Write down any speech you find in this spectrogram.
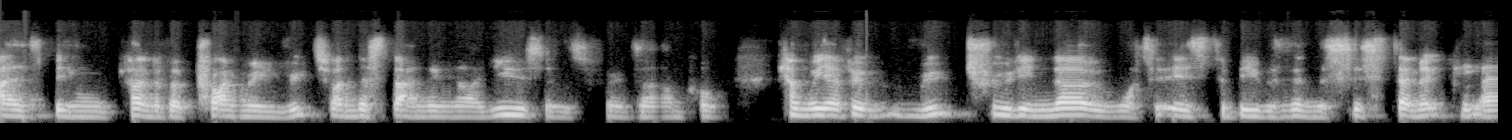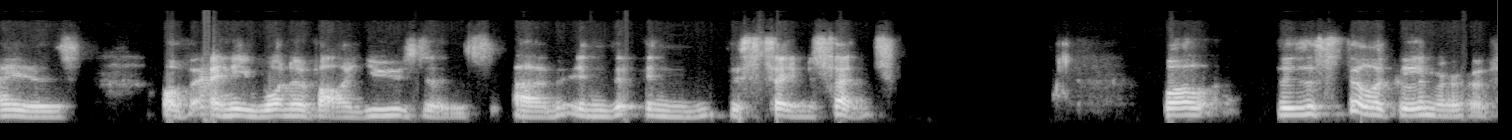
as being kind of a primary route to understanding our users, for example, can we ever re- truly know what it is to be within the systemic layers of any one of our users um, in the, in the same sense? Well, there's a, still a glimmer of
